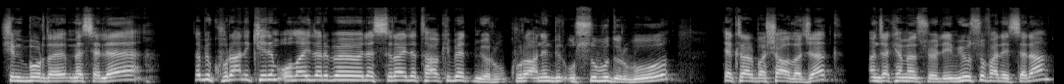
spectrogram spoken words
Şimdi burada mesele tabi Kur'an-ı Kerim olayları böyle sırayla takip etmiyor. Kur'an'ın bir uslubudur bu. Tekrar başa alacak. Ancak hemen söyleyeyim Yusuf Aleyhisselam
